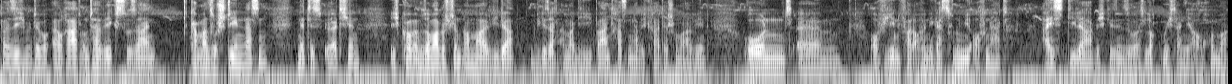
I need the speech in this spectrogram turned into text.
bei sich mit dem Rad unterwegs zu sein kann man so stehen lassen. Nettes Örtchen. Ich komme im Sommer bestimmt nochmal wieder. Wie gesagt, einmal die Bahntrassen habe ich gerade ja schon mal erwähnt. Und ähm, auf jeden Fall, auch wenn die Gastronomie offen hat. Eisdealer habe ich gesehen, sowas lockt mich dann ja auch immer.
